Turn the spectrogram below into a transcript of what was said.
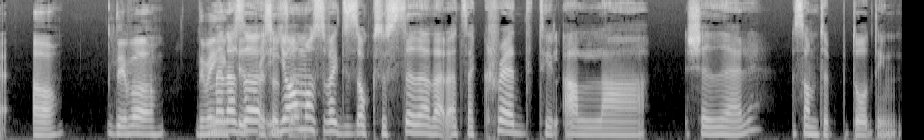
Eh, ja, det var, det var Men ingen alltså keeper jag måste faktiskt också säga där att så här, cred till alla tjejer som typ då din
